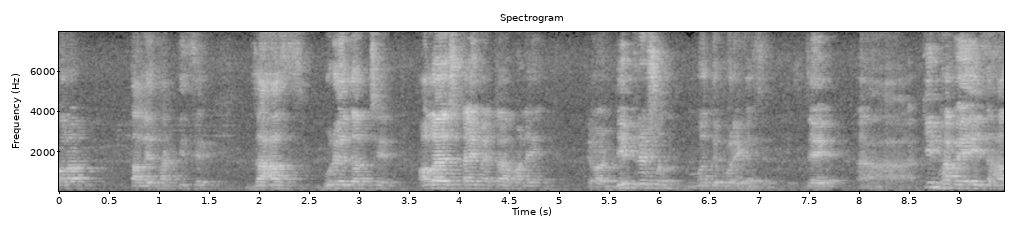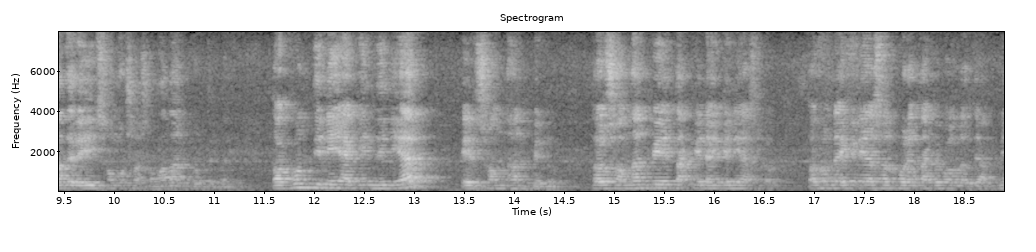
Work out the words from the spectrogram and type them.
করার তালে থাকতেছে। জাহাজ ঘুরে যাচ্ছে। অলওয়েজ টাইম একটা মানে ডিপ্রেশন মধ্যে পড়ে গেছে যে কীভাবে এই জাহাজের এই সমস্যা সমাধান করতে পারি? তখন তিনি এক ইঞ্জিনিয়ার এর সন্ধান পেল। তো সন্ধান পেয়ে তাকে ডেকে নিয়ে আসলো। তখন ডেকে নিয়ে আসার পরে তাকে বলল যে, আপনি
